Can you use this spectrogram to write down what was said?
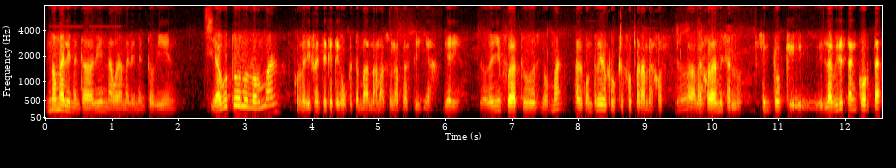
No me alimentaba bien, ahora me alimento bien. Y hago todo lo normal, con la diferencia que tengo que tomar nada más una pastilla diaria. Pero de ahí fuera todo es normal. Al contrario, creo que fue para mejor, para mejorar mi salud siento que la vida es tan corta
